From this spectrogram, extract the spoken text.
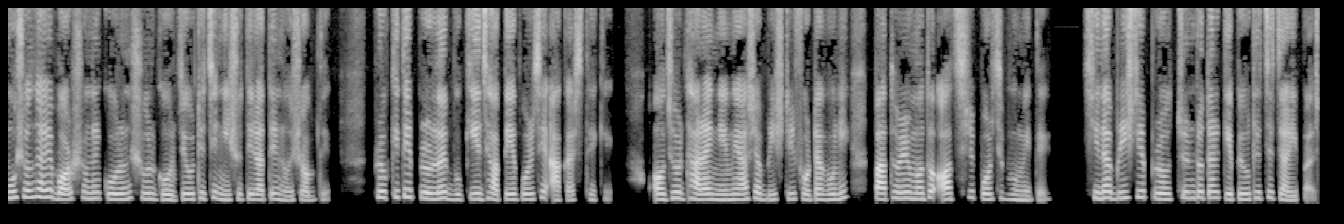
মুষলধারে বর্ষণের করুণ সুর গর্জে উঠেছে নিশুতি রাতের নৈশব্দে। প্রকৃতির প্রলয় বুকিয়ে ঝাঁপিয়ে পড়েছে আকাশ থেকে। অঝোর ধারায় নেমে আসা বৃষ্টির ফোঁটাগুলি পাথরের মতো অছড়ে পড়ছে ভূমিতে। শিলাবৃষ্টির প্রচণ্ডতার কেঁপে উঠেছে চারিপাশ।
